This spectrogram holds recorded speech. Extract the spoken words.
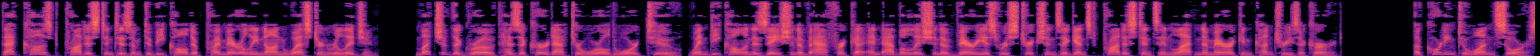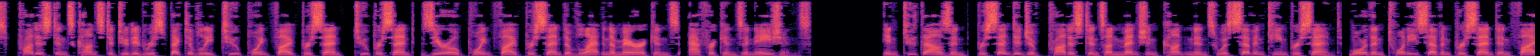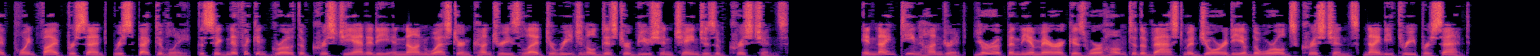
That caused Protestantism to be called a primarily non-Western religion. Much of the growth has occurred after World War II, when decolonization of Africa and abolition of various restrictions against Protestants in Latin American countries occurred. According to one source, Protestants constituted respectively 2.5%, 2%, 0.5% of Latin Americans, Africans and Asians. In 2000, percentage of Protestants on mentioned continents was 17%, more than 27% and 5.5%, respectively. The significant growth of Christianity in non-Western countries led to regional distribution changes of Christians. In 1900, Europe and the Americas were home to the vast majority of the world's Christians 93%.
